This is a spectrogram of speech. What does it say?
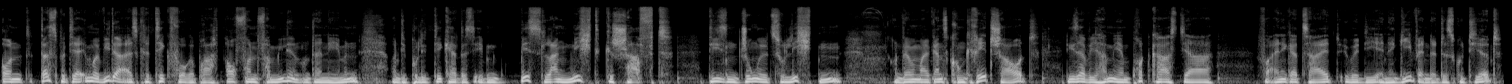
Und das wird ja immer wieder als Kritik vorgebracht, auch von Familienunternehmen. Und die Politik hat es eben bislang nicht geschafft, diesen Dschungel zu lichten. Und wenn man mal ganz konkret schaut, Lisa, wir haben hier im Podcast ja vor einiger Zeit über die Energiewende diskutiert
